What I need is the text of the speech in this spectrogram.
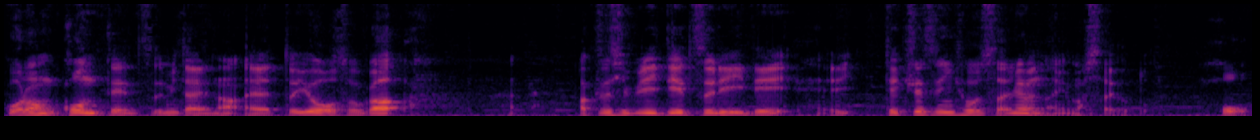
コロンコンテンツみたいな、えっ、と、要素が、アクセシビリティツリーで、え、適切に表示されるようになりましたよと。ほう。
